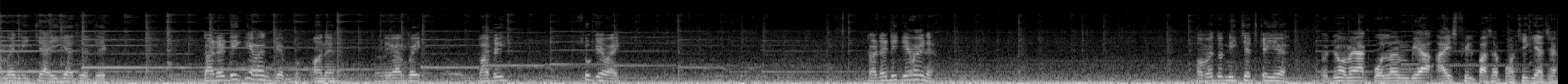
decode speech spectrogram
અમે નીચે આવી ગયા છે તે તળેટી કહેવાય ને કે અને? દિવાકભાઈ ભાભી શું કહેવાય? તળેટી કહેવાય ને? અમે તો નીચે જ કહીએ. તો જો અમે આ કોલંબિયા આઈસફિલ્ડ પાસે પહોંચી ગયા છે.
